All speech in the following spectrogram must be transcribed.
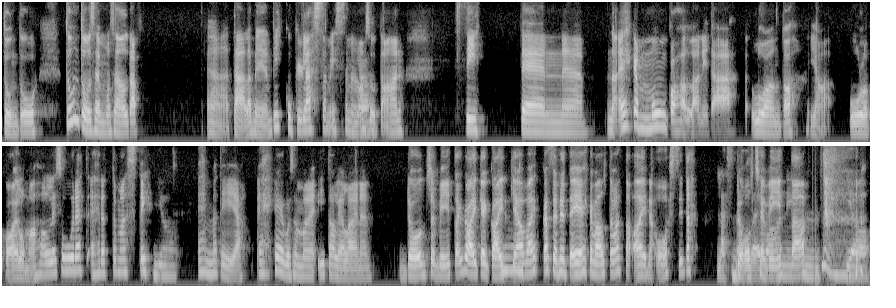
tuntuu, tuntuu semmoiselta, ää, täällä meidän pikkukylässä, missä me Joo. asutaan. Sitten, no ehkä mun kohdallani tämä luonto ja ulkoilumahdollisuudet ehdottomasti. Joo. En mä tiedä. Ehkä joku semmoinen italialainen dolce vita kaiken kaikkiaan, Joo. vaikka se nyt ei ehkä välttämättä aina ole sitä Läsnä dolce vitaa. Niin, mm, joo,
